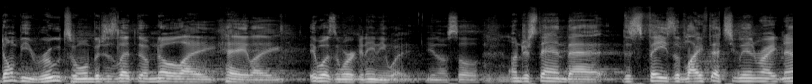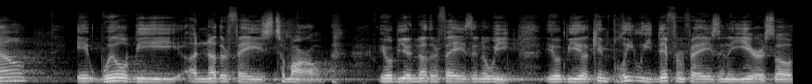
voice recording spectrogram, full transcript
don't be rude to them, but just let them know like, hey, like it wasn't working anyway. You know, so mm-hmm. understand that this phase of life that you're in right now, it will be another phase tomorrow. It'll be another phase in a week. It'll be a completely different phase in a year. So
